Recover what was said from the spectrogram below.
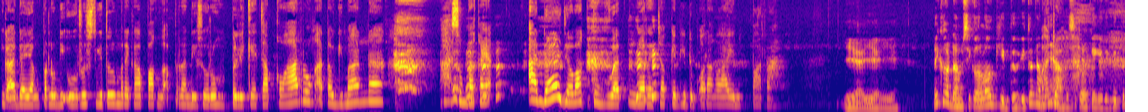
nggak ada yang perlu diurus gitu mereka. Apa nggak pernah disuruh beli kecap ke warung atau gimana? Ah sumpah kayak ada aja waktu buat ngerecokin hidup orang lain. Parah. Iya iya iya tapi kalau dalam psikologi tuh itu namanya apa sih kalau kayak gitu-gitu?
